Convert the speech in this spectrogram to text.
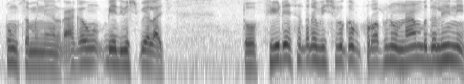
ટૂંક સમયની અંદર. અગાઉ બે દિવસ પહેલાં જ. તો ફીડે શતરંજ વિશ્વકપ ટ્રોફીનું નામ બદલીને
